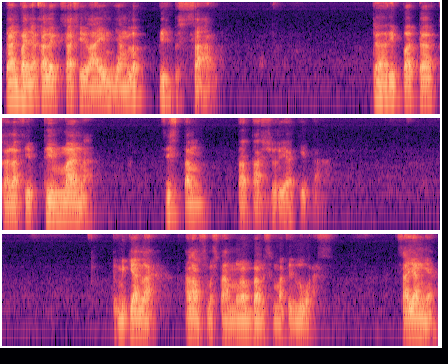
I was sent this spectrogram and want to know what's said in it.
Dan banyak galaksi lain yang lebih besar daripada galaksi di mana sistem tata surya kita. Demikianlah alam semesta mengembang semakin luas. Sayangnya,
